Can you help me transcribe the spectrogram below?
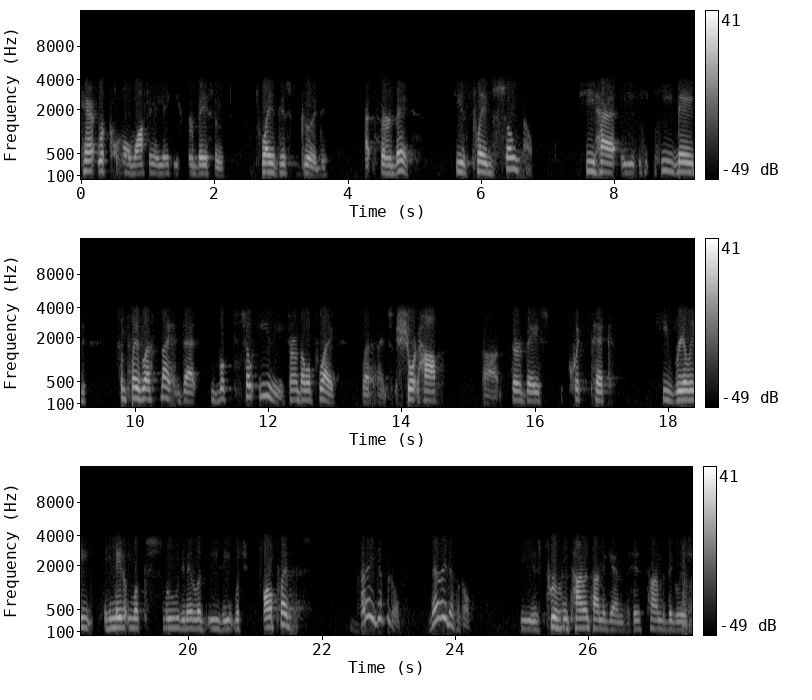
can't recall watching a Yankee third baseman play this good at third base. He has played so well. He had he, he made some plays last night that looked so easy. Turned double play last night. Short hop, uh, third base, quick pick. He really he made it look smooth. He made it look easy, which on a play that's very difficult, very difficult. He's proven time and time again that his time in the big league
